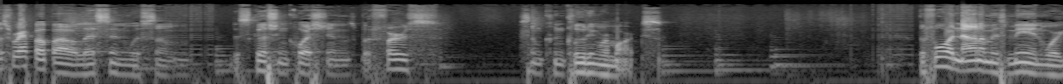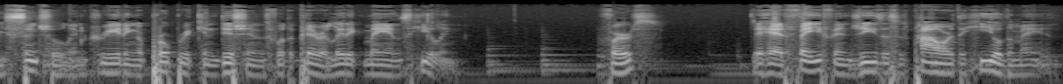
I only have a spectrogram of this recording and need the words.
Let's wrap up our lesson with some discussion questions, but first, some concluding remarks. The four anonymous men were essential in creating appropriate conditions for the paralytic man's healing. First, they had faith in Jesus' power to heal the man.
